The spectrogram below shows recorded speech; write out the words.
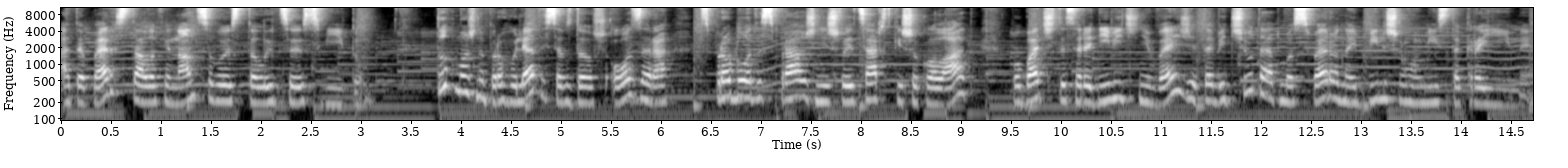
а тепер стало фінансовою столицею світу. Тут можна прогулятися вздовж озера, спробувати справжній швейцарський шоколад, побачити середньовічні вежі та відчути атмосферу найбільшого міста країни.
